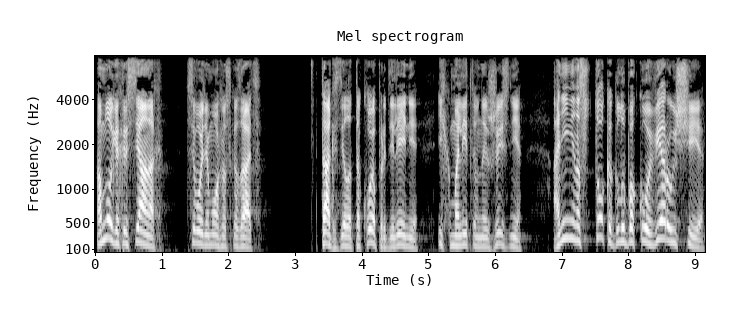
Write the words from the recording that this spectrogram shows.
О многих христианах сегодня можно сказать, так сделать такое определение их молитвенной жизни. Они не настолько глубоко верующие,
